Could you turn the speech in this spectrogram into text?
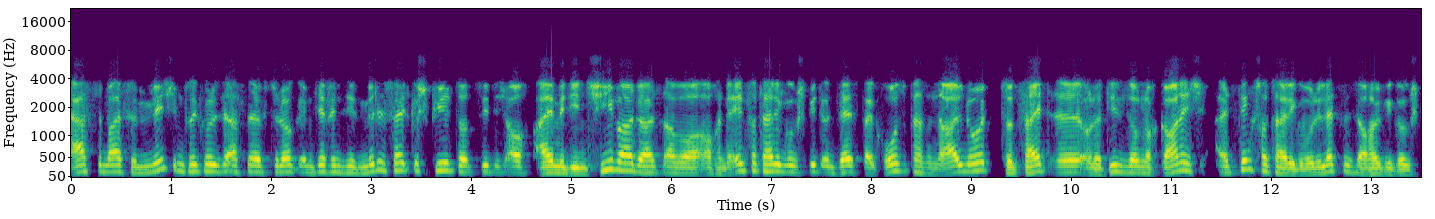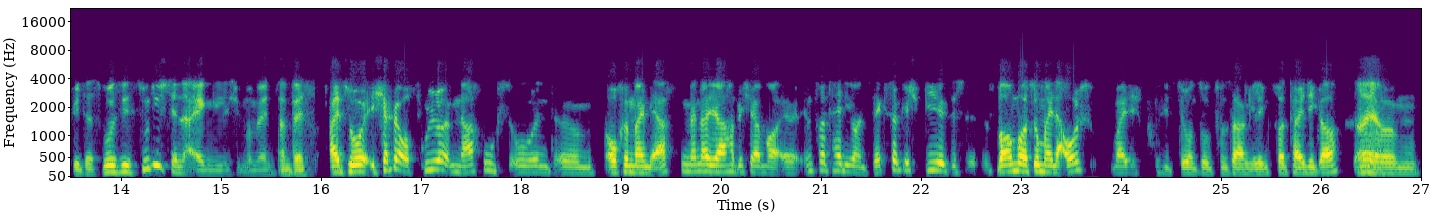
erste Mal für mich im Trikot des ersten FC Lok im defensiven Mittelfeld gespielt. Dort sieht ich auch Almedin Chiba. Du hast aber auch in der Innenverteidigung gespielt und selbst bei großer Personalnot zurzeit äh, oder diese Saison noch gar nicht als Linksverteidiger, wo du letztes Jahr häufiger gespielt hast. Wo siehst du dich denn eigentlich im Moment am besten? Also ich habe ja auch früher im Nachwuchs und ähm, auch in meinem ersten Männerjahr habe ich ja mal äh, Innenverteidiger und Sechser gespielt. Es, es war immer so meine Ausweichposition sozusagen, Linksverteidiger. Ah, ja. ähm,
